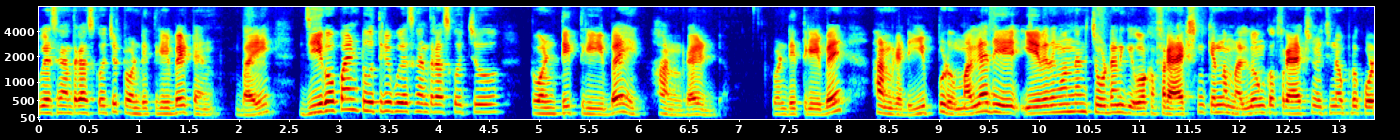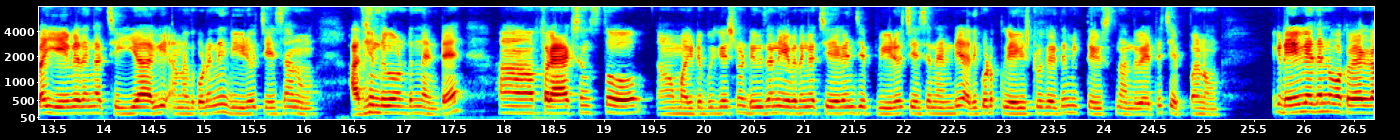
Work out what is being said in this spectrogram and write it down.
ప్లేస్గా ఎంత రాసుకోవచ్చు? Twenty three by ten by zero point two three ప్లేస్గా ఎంత రాసుకోవచ్చు? Twenty three by hundred twenty three by hundred. ఇప్పుడు మళ్ళీ అది ఏ విధంగా ఉందని చూడడానికి ఒక ఫ్రాక్షన్ కింద మళ్ళీ ఇంకో ఫ్రాక్షన్ వచ్చినప్పుడు కూడా ఏ విధంగా చెయ్యాలి అన్నది కూడా నేను వీడియో చేశాను. అది ఎందుకు ఉంటుందంటే ఫ్రాక్షన్స్తో మల్టిప్లికేషన్ డివిజన్ ఏ విధంగా చేయాలని చెప్పి వీడియో చేశానండి. అది కూడా ప్లేలిస్ట్లోకి అయితే మీకు తెలుస్తుంది. అందులో అయితే చెప్పాను. ఇక్కడ ఏం లేదండి ఒకవేళ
